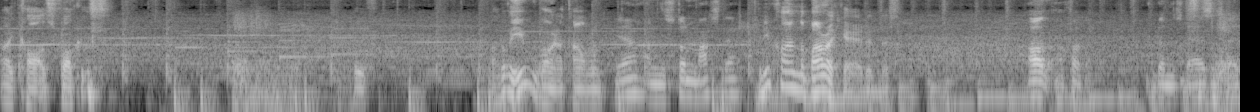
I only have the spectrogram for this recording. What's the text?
I caught as fuck. Oof. Oh, look at you going to town room. Yeah, I'm the stun master. Can you climb the barricade in this? Oh, I fuck it. I've done the stairs instead.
